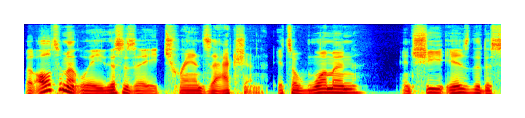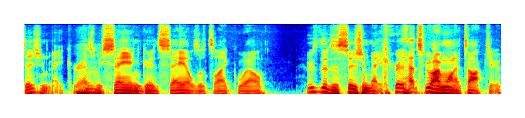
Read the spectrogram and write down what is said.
But ultimately, this is a transaction. It's a woman and she is the decision maker. As we mm-hmm. say in good sales, it's like, well, who's the decision maker? That's who I want to talk to.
